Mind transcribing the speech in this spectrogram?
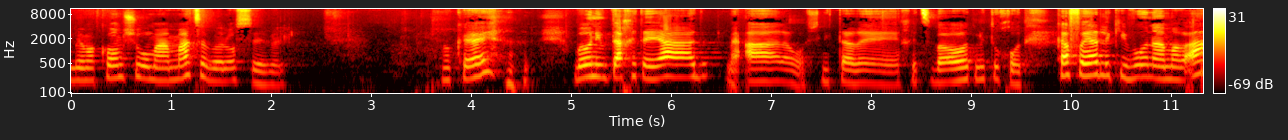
במקום שהוא מאמץ אבל לא סבל. אוקיי? בואו נמתח את היד מעל הראש, נתארך, אצבעות מתוחות. כף היד לכיוון המראה,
